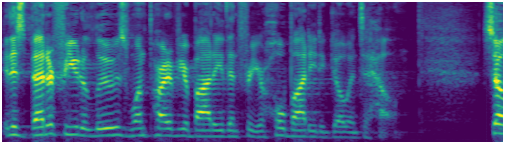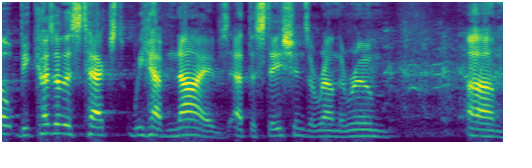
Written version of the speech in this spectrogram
It is better for you to lose one part of your body than for your whole body to go into hell. So, because of this text, we have knives at the stations around the room um,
